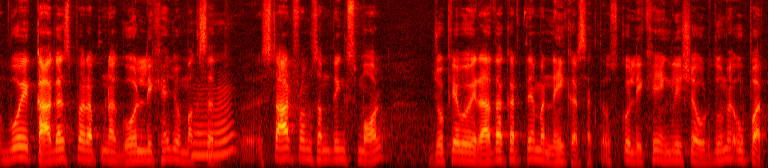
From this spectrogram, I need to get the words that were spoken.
वो एक कागज़ पर अपना गोल लिखें जो मकसद स्टार्ट फ्रॉम समथिंग स्मॉल जो कि वो इरादा करते हैं मैं नहीं कर सकता। उसको लिखें इंग्लिश या उर्दू में ऊपर।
